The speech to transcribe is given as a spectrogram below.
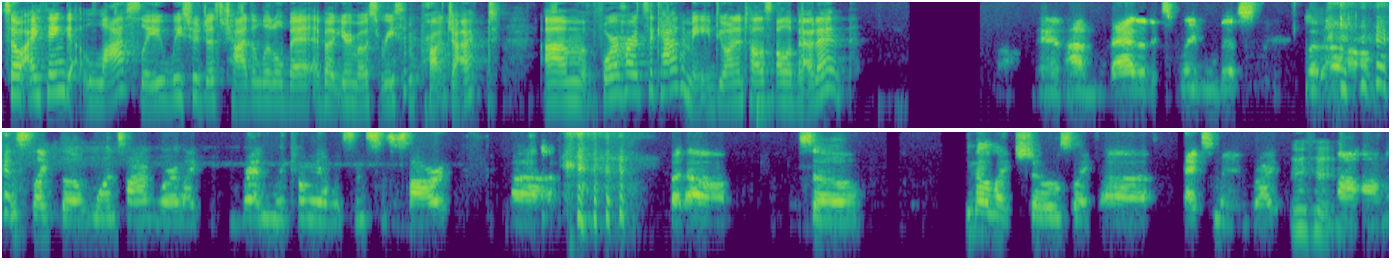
So I think lastly, we should just chat a little bit about your most recent project, um, Four Hearts Academy. Do you want to tell us all about it? Man, I'm bad at explaining this, but um, it's like the one time where like randomly coming up with sentences is hard. Uh, but um, so you know, like shows like uh, X Men, right? Mm-hmm. Um,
